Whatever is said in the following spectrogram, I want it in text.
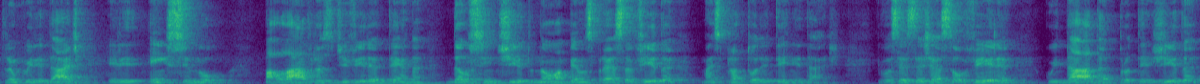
tranquilidade, ele ensinou. Palavras de vida eterna dão sentido não apenas para essa vida, mas para toda a eternidade. Que você seja essa ovelha cuidada, protegida,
